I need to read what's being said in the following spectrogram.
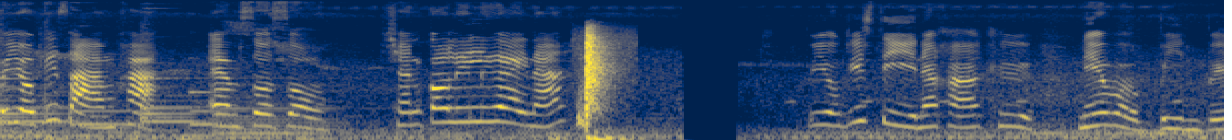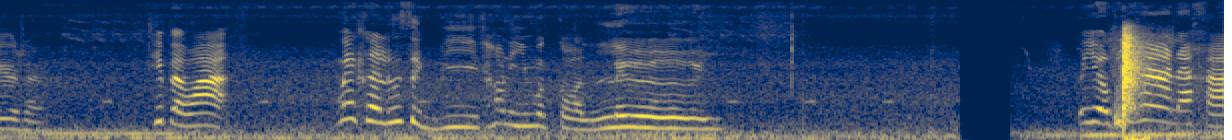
ประโยคที่สามค่ะ am so so ฉันก็เรื่อยๆนะ ประโยคที่สี่นะคะคือ never been better ที่แปลว่า ไม่เคยรู้สึกดีเท่านี้มาก่อนเลย ประโยคที่ห้านะคะ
